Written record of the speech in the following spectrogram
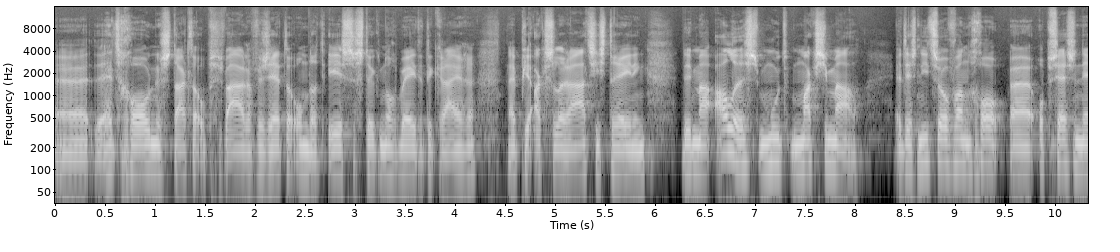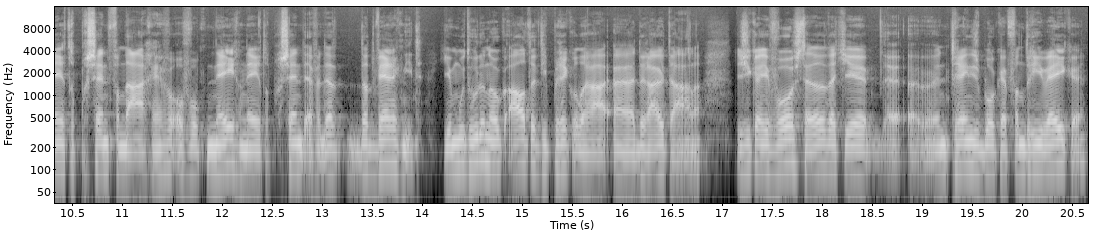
Uh, het gewone starten op zware verzetten om dat eerste stuk nog beter te krijgen. Dan heb je acceleratiestraining. Maar alles moet maximaal. Het is niet zo van goh, uh, op 96% vandaag even of op 99% even. Dat, dat werkt niet. Je moet hoe dan ook altijd die prikkel er, uh, eruit halen. Dus je kan je voorstellen dat je uh, een trainingsblok hebt van drie weken.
